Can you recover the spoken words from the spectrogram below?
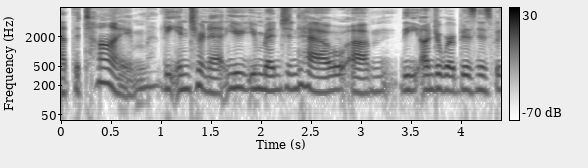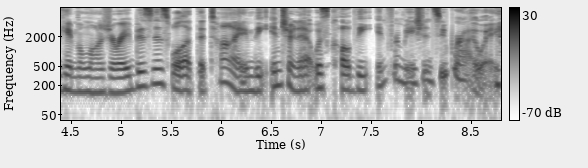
at the time, the internet, you, you mentioned how um, the underwear business became the lingerie business. Well, at the time, the internet was called the information superhighway.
